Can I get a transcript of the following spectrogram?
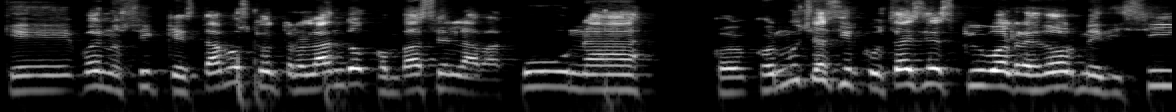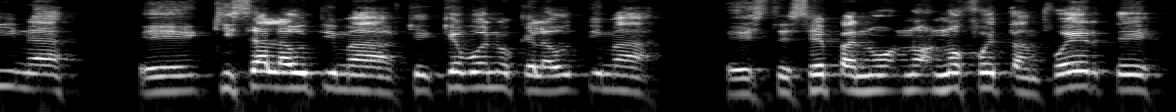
que, bueno, sí, que estamos controlando con base en la vacuna, con, muchas circunstancias que hubo alrededor, medicina, eh, quizá la última, qué bueno que la última este, cepa no, no, no fue tan fuerte,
